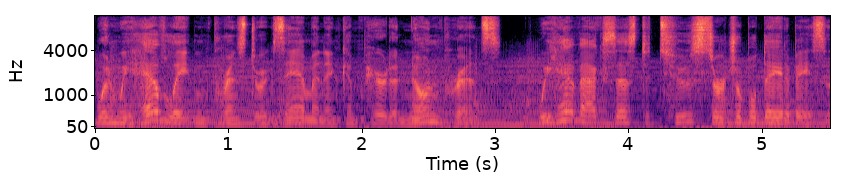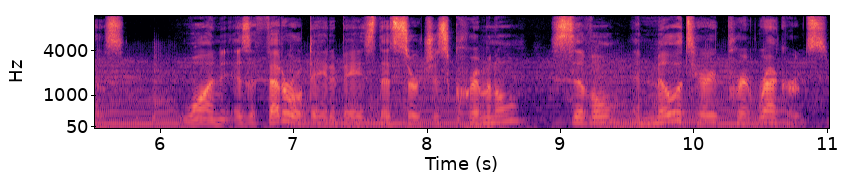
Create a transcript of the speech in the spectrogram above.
When we have latent prints to examine and compare to known prints, we have access to two searchable databases. One is a federal database that searches criminal, civil, and military print records.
